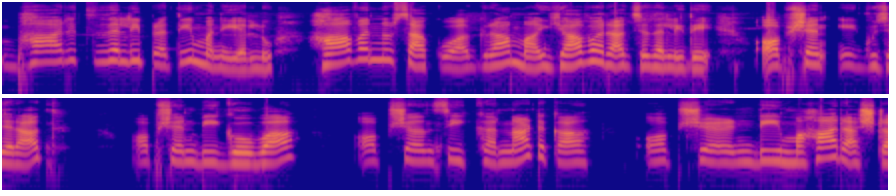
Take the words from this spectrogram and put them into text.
ಭಾರತದಲ್ಲಿ ಪ್ರತಿ ಮನೆಯಲ್ಲೂ ಹಾವನ್ನು ಸಾಕುವ ಗ್ರಾಮ ಯಾವ ರಾಜ್ಯದಲ್ಲಿದೆ? Option A, Gujarat option B, Goa option C, Karnataka option D, Maharashtra.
